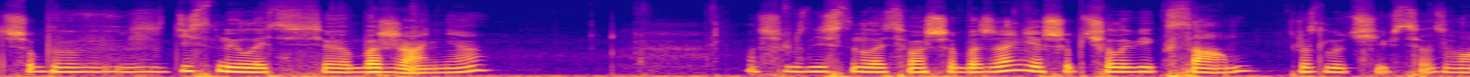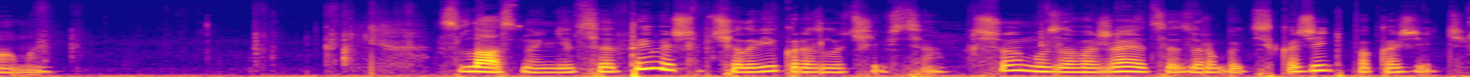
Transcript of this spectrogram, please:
щоб здійснилось бажання, щоб здійснилось ваше бажання, щоб чоловік сам розлучився з вами. З власної ініціативи, щоб чоловік розлучився. Що йому заважає це зробити? Скажіть, покажіть.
